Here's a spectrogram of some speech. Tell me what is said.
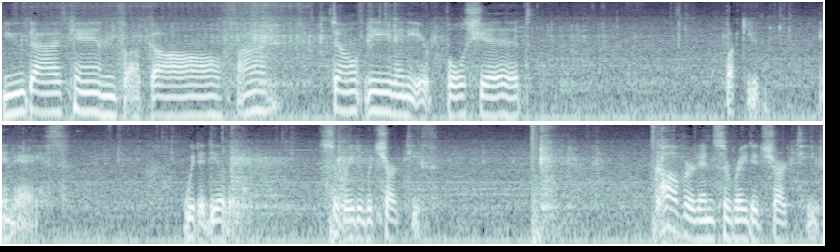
You guys can fuck off. I don't need any of your bullshit. Fuck you. In the ass. With a dildo. Serrated with shark teeth. Covered in serrated shark teeth.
